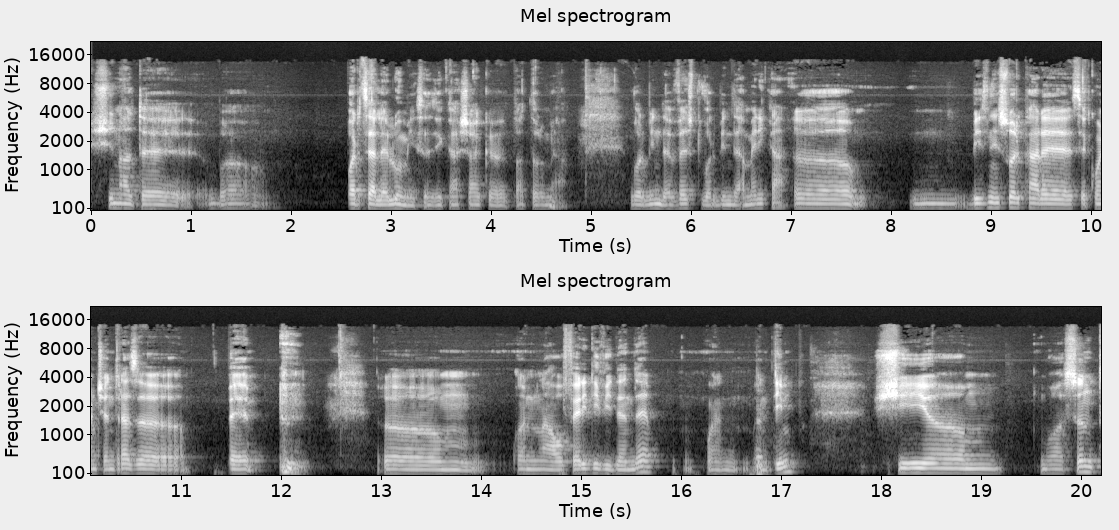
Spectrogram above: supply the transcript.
și în alte uh, părți ale lumii, să zic așa, că toată lumea, vorbind de vest, vorbind de America, uh, business-uri care se concentrează pe Um, în a oferi dividende în, în timp și um, sunt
